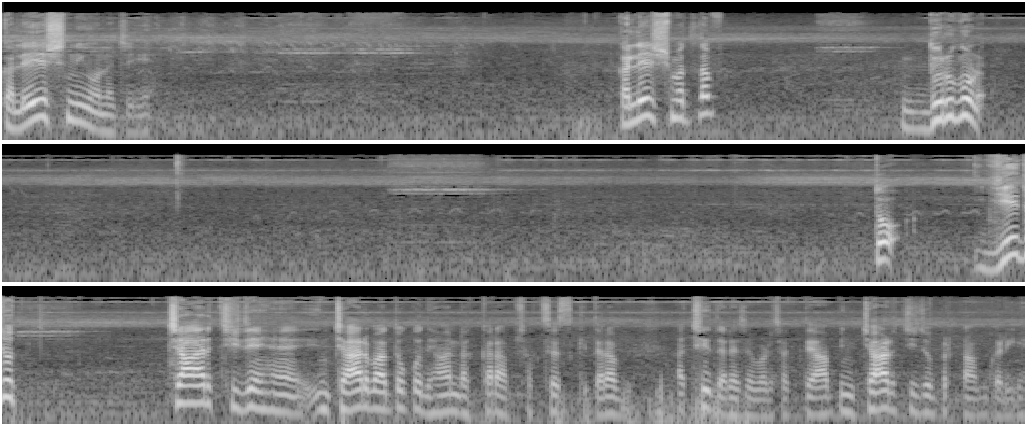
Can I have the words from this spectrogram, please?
कलेश नहीं होना चाहिए। कलेश मतलब दुर्गुण। तो ये जो चार चीज़ें हैं, इन चार बातों को ध्यान रखकर आप सक्सेस की तरफ़ अच्छी तरह से बढ़ सकते हैं। आप इन चार चीज़ों पर काम करिए।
